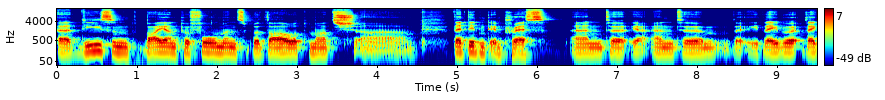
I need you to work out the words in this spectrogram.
uh, decent Bayern performance without much uh, that didn't impress and uh, yeah, and um, they, they were they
